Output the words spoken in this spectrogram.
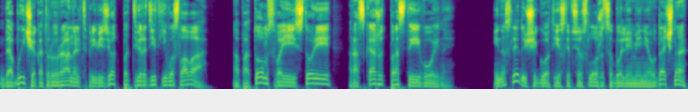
Добыча, которую Ранальд привезет, подтвердит его слова, а потом своей истории расскажут простые воины. И на следующий год, если все сложится более-менее удачно,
